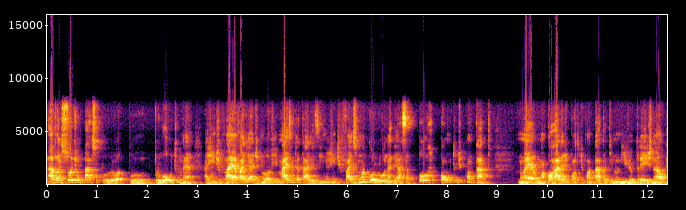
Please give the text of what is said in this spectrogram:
Avançou de um passo para o outro, né? A gente vai avaliar de novo. E mais um detalhezinho: a gente faz uma coluna dessa por ponto de contato. Não é uma porrada de ponto de contato aqui no nível 3, não,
